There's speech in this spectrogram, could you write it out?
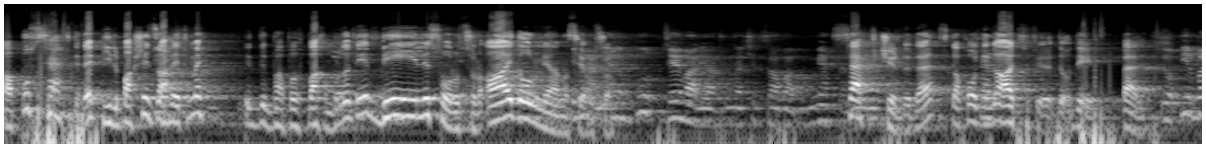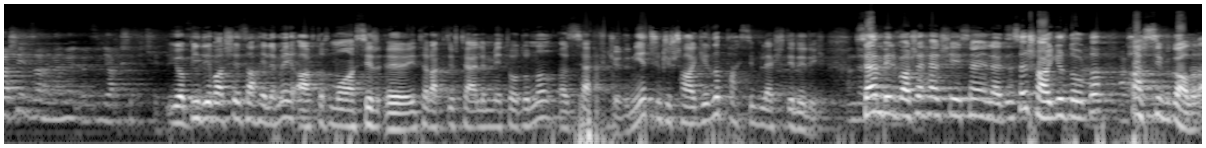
Bax bu səhvdir də birbaşa izah etmək. Bax, baxın burada deyir deyili soruçur, aid olmayanı soruçur. Yəni bu C variantındakı cavab ümumiyyətlə Səhv fikirdir də, scaffoldingə aid deyil. Bəli. Yox, birbaşa izah eləmək özü yaxşı fikirdir. Yox, birbaşa izah eləmək artıq müasir e, interaktiv təlim metodundan e, səhv fikirdir. Niyə? Çünki şagirdi passivləşdiririk. Sən birbaşa hər şeyi sən elədinsə, şagird orada passiv qalır,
